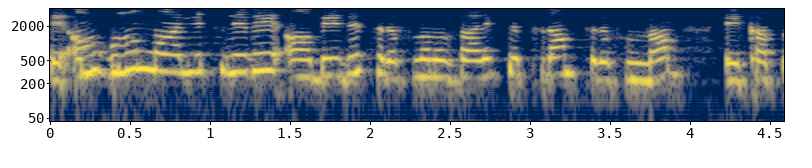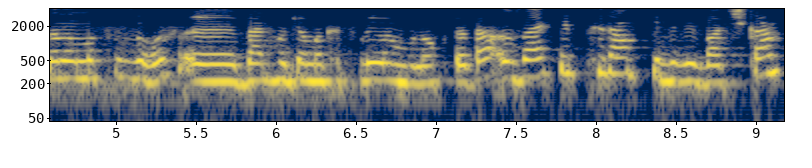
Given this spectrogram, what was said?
E, ama bunun maliyetleri ABD tarafından özellikle Trump tarafından e, katlanılması zor. E, ben hocama katılıyorum bu noktada. Özellikle Trump gibi bir başkan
